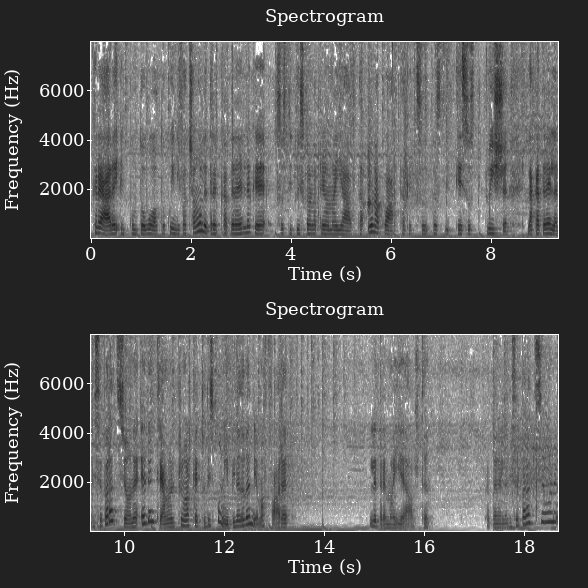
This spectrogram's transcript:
creare il punto vuoto quindi facciamo le 3 catenelle che sostituiscono la prima maglia alta una quarta che, che sostituisce la catenella di separazione ed entriamo nel primo archetto disponibile dove andiamo a fare le 3 maglie alte. Catenella di separazione.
